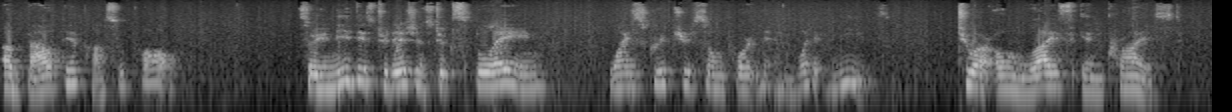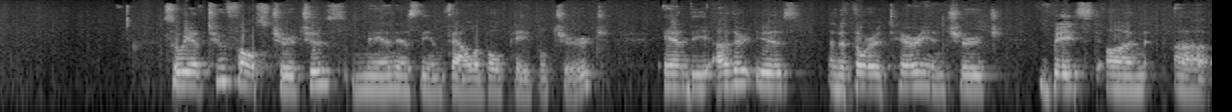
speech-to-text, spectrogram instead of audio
about the Apostle Paul. So you need these traditions to explain why Scripture is so important and what it means to our own life in Christ. So we have two false churches man as the infallible papal church, and the other is an authoritarian church based on uh,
